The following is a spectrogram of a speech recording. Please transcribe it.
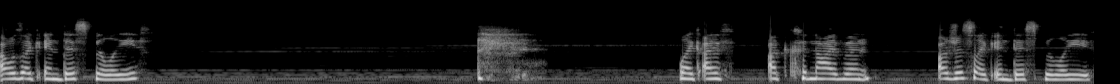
I was like in disbelief. Like I've I could not even I was just like in disbelief.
